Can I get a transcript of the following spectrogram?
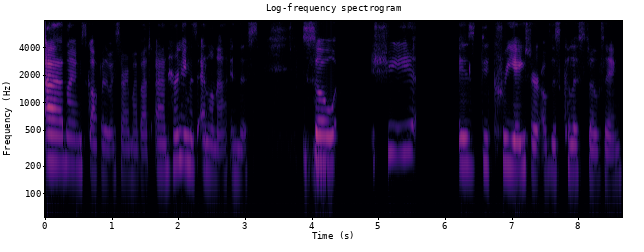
uh Naomi Scott by the way, sorry, my bad. And her name is Elena in this. So she is the creator of this Callisto thing.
